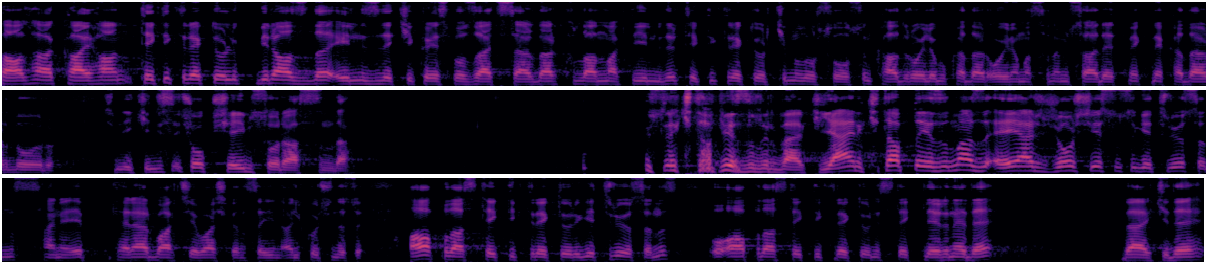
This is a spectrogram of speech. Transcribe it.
Talha Kayhan, teknik direktörlük biraz da elinizdeki Crespo Zayt Serdar kullanmak değil midir? Teknik direktör kim olursa olsun kadroyla bu kadar oynamasına müsaade etmek ne kadar doğru? Şimdi ikincisi çok şey bir soru aslında. Üstüne kitap yazılır belki. Yani kitap da yazılmaz da eğer George Jesus'u getiriyorsanız hani hep Fenerbahçe Başkanı Sayın Ali Koç'un da söylüyor. A plus teknik direktörü getiriyorsanız o A plus teknik direktörün isteklerine de belki de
